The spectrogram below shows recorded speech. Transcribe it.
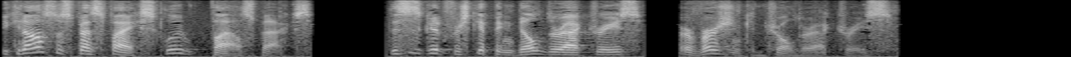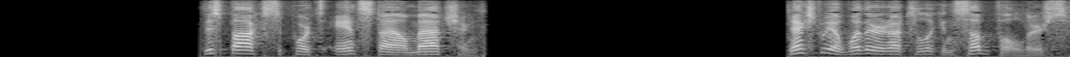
You can also specify exclude file specs. This is good for skipping build directories or version control directories. This box supports ANT-style matching. Next we have whether or not to look in subfolders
